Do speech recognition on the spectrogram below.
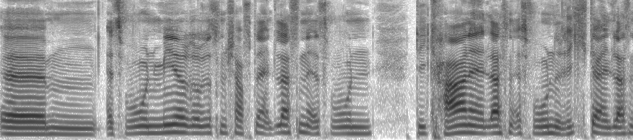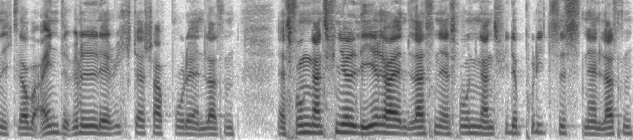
Ähm, es wurden mehrere Wissenschaftler entlassen, es wurden Dekane entlassen, es wurden Richter entlassen. Ich glaube, ein Drittel der Richterschaft wurde entlassen. Es wurden ganz viele Lehrer entlassen, es wurden ganz viele Polizisten entlassen.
